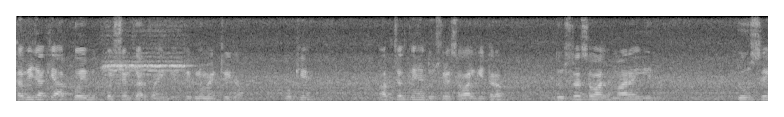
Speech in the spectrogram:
तभी जाके आप कोई भी क्वेश्चन कर पाएँगे ट्रिग्नोमेट्री का। ओके अब चलते हैं दूसरे सवाल की तरफ़। दूसरा सवाल हमारा ये है। टू से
